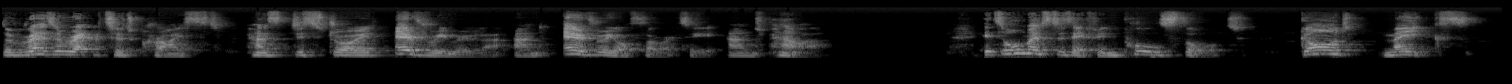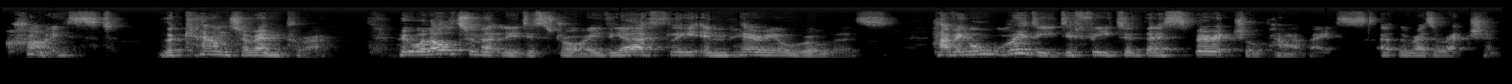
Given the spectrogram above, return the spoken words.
the resurrected Christ has destroyed every ruler and every authority and power. It's almost as if, in Paul's thought, God makes Christ the counter emperor who will ultimately destroy the earthly imperial rulers, having already defeated their spiritual power base at the resurrection.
